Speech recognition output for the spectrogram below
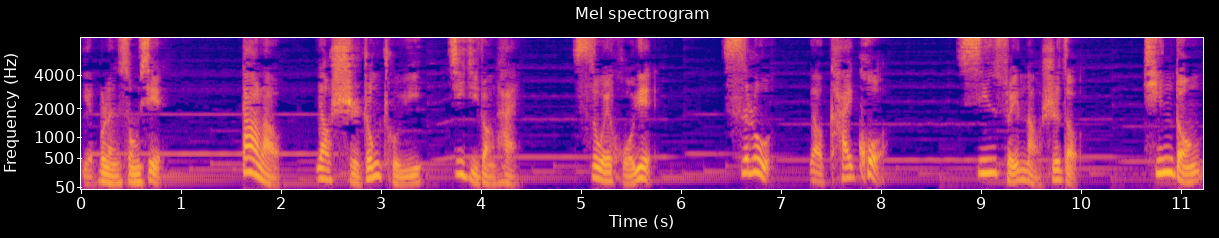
也不能松懈，大脑要始终处于积极状态，思维活跃，思路要开阔，心随老师走，听懂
